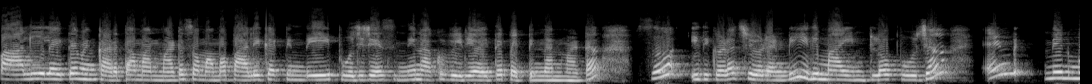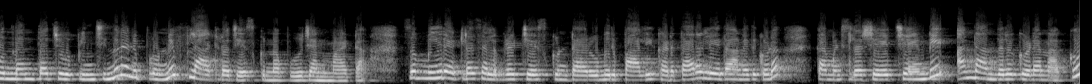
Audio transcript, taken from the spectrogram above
పాలీలు అయితే మేము కడతామన్నమాట. సో మా అమ్మ పాలీ కట్టింది పూజ చేసింది నాకు వీడియో అయితే పెట్టింది అనమాట సో ఇది కూడా చూడండి. ఇది మా ఇంట్లో పూజ. అండ్ నేను ముందంతా చూపించింది నేను ఇప్పుడు ఫ్లాట్లో చేసుకున్న పూజ అనమాట సో మీరు ఎట్లా సెలబ్రేట్ చేసుకుంటారు? మీరు పాలి కడతారా లేదా అనేది కూడా కమెంట్స్లో షేర్ చేయండి. అండ్ అందరూ కూడా నాకు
